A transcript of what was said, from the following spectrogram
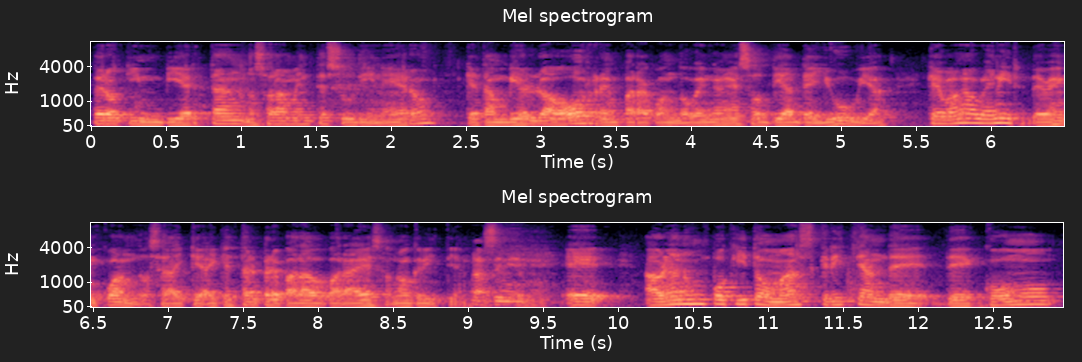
pero que inviertan no solamente su dinero, que también lo ahorren para cuando vengan esos días de lluvia, que van a venir de vez en cuando, o sea, hay que, hay que estar preparado para eso, ¿no, Cristian? Así mismo. Eh, háblanos un poquito más, Cristian, de, de cómo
